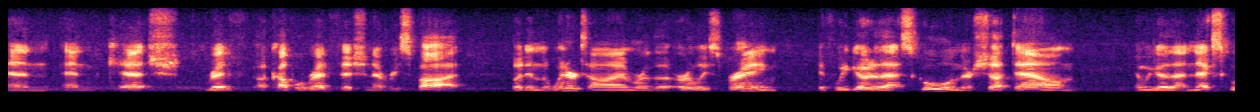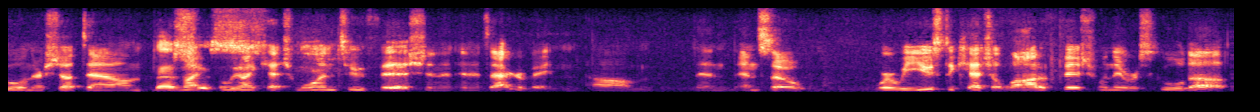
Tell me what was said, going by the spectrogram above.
and, and catch red, a couple redfish in every spot. But in the wintertime or the early spring, if we go to that school and they're shut down, and we go to that next school and they're shut down, we, might, just- we might catch one, two fish, and, and it's aggravating. Um, and and so, where we used to catch a lot of fish when they were schooled up,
